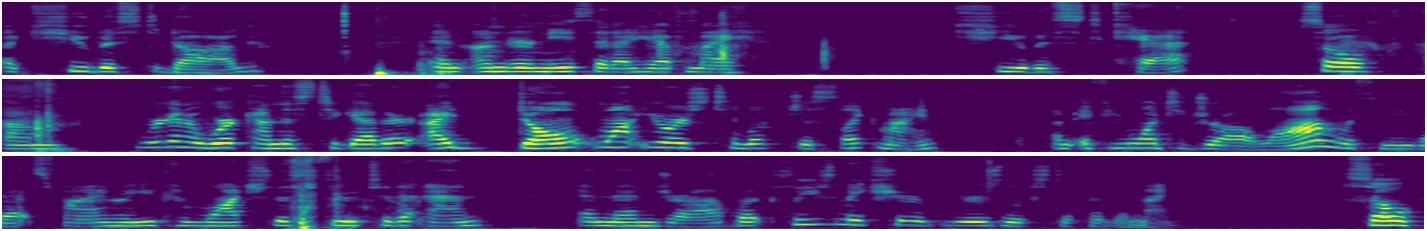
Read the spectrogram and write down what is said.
a cubist dog and underneath it I have my cubist cat. So um, we're going to work on this together. I don't want yours to look just like mine. Um, if you want to draw along with me, that's fine, or you can watch this through to the end and then draw, but please make sure yours looks different than mine. So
